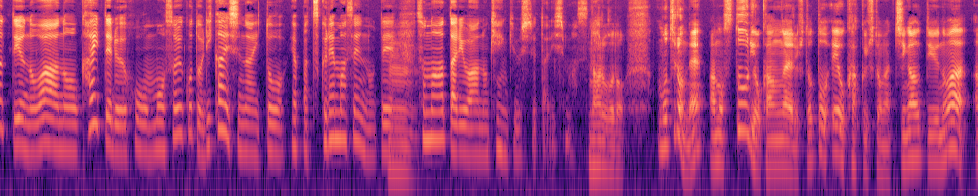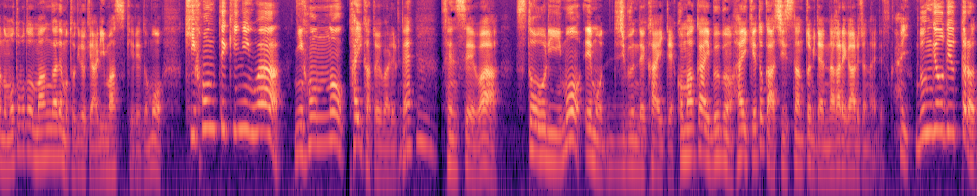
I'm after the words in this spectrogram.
うっていうのは、あの、書いてる方もそういうことを理解しないとやっぱ作れませんので、うんそのあたりはあの研究してたりします。なるほど。もちろんね、あの、ストーリーを考える人と絵を描く人が違うっていうのは、あの、もともと漫画でも時々ありますけれども、基本的には、日本の大家と呼ばれるね、うん先生は、ストーリーも絵も自分で描いて、細かい部分、背景とかアシスタントみたいな流れがあるじゃないですか。はい分業で言ったら、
